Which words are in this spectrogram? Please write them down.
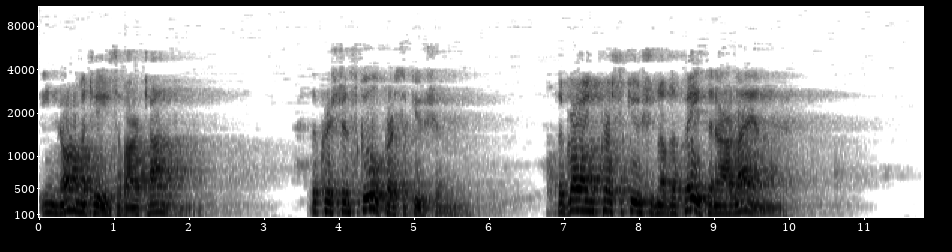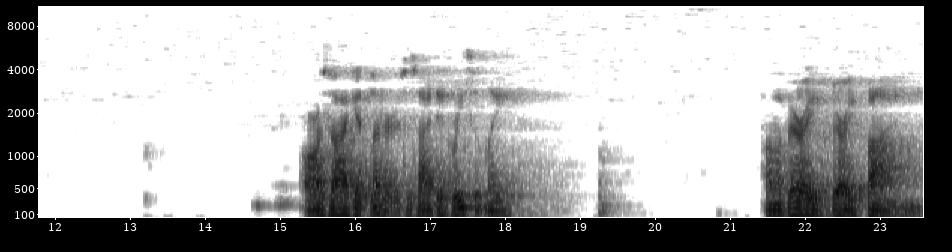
enormities of our time? The Christian school persecution, the growing persecution of the faith in our land, or as I get letters, as I did recently, from a very, very fine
